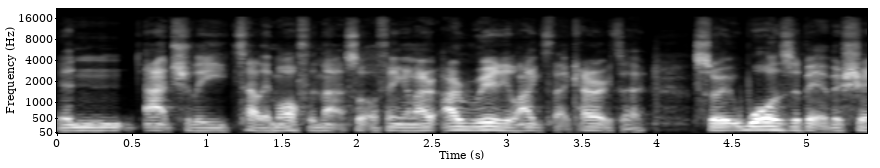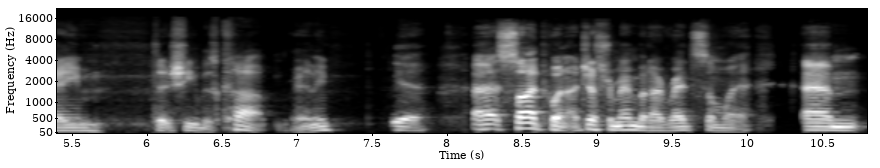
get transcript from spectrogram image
and actually tell him off and that sort of thing. And I, I really liked that character. So it was a bit of a shame that she was cut, really. Yeah. Uh, side point, I just remembered I read somewhere. Um,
